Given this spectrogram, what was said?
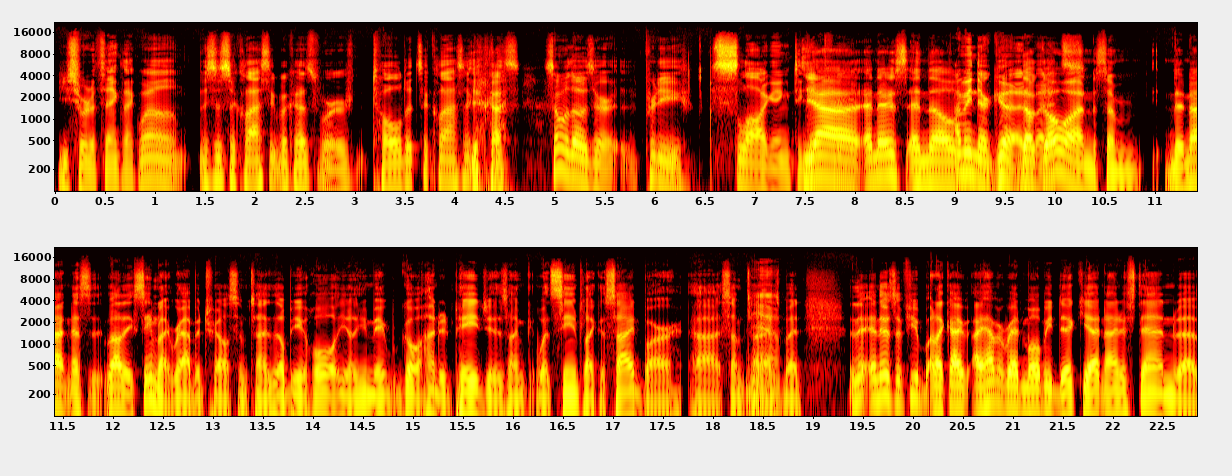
you sort of think like, well, is this a classic because we're told it's a classic? Yeah. Some of those are pretty slogging to get. yeah, through. and there's and they'll I mean they're good. they'll go it's- on some they're not necessarily well they seem like rabbit trails sometimes there'll be a whole you know you may go 100 pages on what seems like a sidebar uh, sometimes Yeah. but and there's a few like I, I haven't read moby dick yet and i understand uh,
